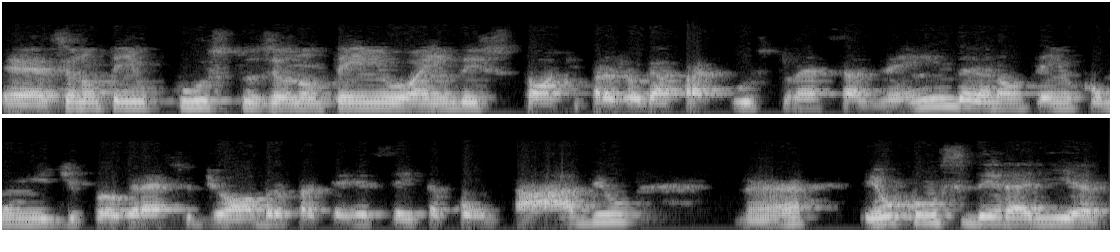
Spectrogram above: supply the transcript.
é, se eu não tenho custos, eu não tenho ainda estoque para jogar para custo nessa venda, eu não tenho como medir progresso de obra para ter receita contábil, né? Eu consideraria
